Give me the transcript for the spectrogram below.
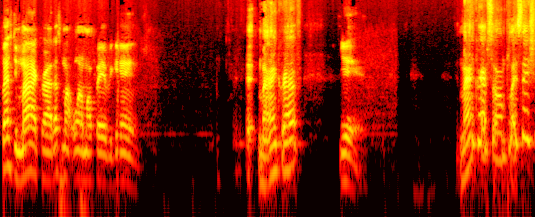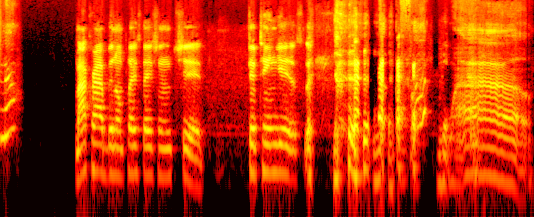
Especially Minecraft. That's my one of my favorite games. Minecraft. Yeah, Minecraft's on PlayStation now. Minecraft been on PlayStation shit, fifteen years. Wow.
